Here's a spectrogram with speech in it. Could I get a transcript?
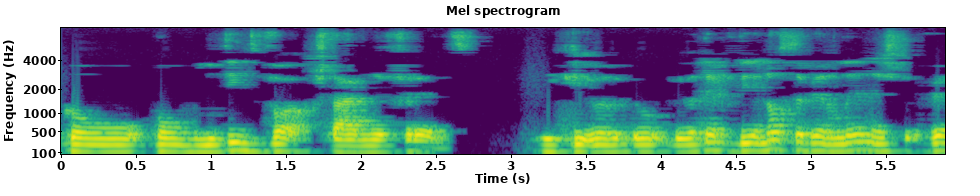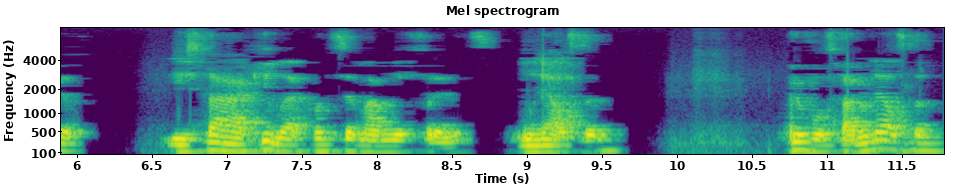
com, com o boletim de voto que está à minha frente e que eu, eu, eu até podia não saber ler nem escrever e está aquilo a acontecer à minha frente, o Nelson, eu vou votar no Nelson.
